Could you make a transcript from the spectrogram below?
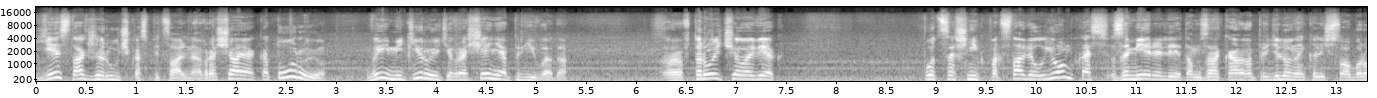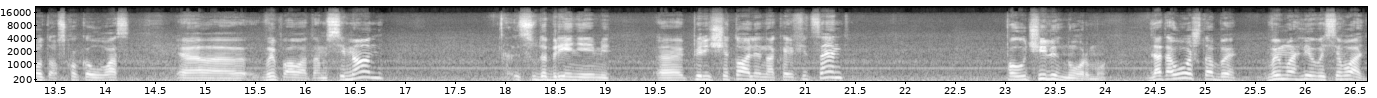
Есть также ручка специальная, вращая которую вы имитируете вращение привода. Э, Второй человек под сошник подставил емкость, замерили там за определенное количество оборотов, сколько у вас э, выпало там семян с удобрениями, э, пересчитали на коэффициент, получили норму. Для того, чтобы вы могли высевать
